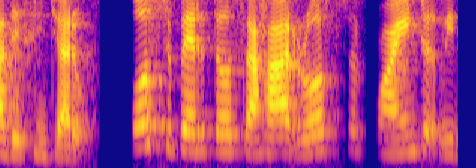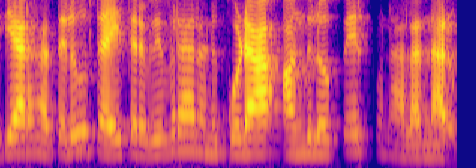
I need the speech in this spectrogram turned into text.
ఆదేశించారు. పోస్ట్ పేరుతో సహా రోస్టర్ పాయింట్ విద్యార్హతలు తదితర వివరాలను కూడా అందులో పేర్కొనాలన్నారు.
